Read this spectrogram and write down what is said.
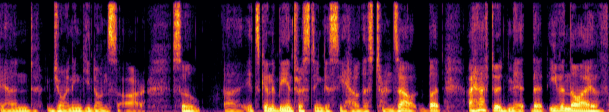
and joining Gideon Saar. So uh, it's going to be interesting to see how this turns out. But I have to admit that even though I have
